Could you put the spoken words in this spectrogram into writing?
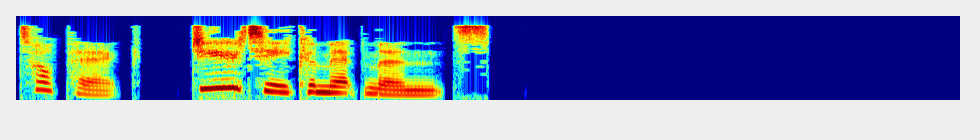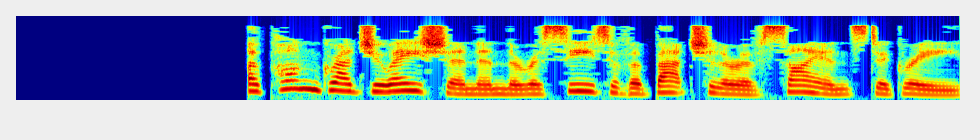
Topic. Duty commitments Upon graduation and the receipt of a Bachelor of Science degree,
